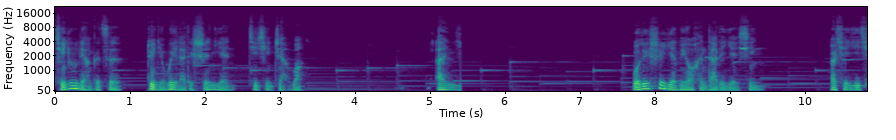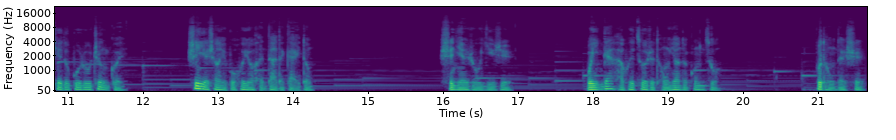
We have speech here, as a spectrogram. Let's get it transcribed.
请用两个字对你未来的十年进行展望。安逸。我对事业没有很大的野心，而且一切都步入正轨，事业上也不会有很大的改动。十年如一日，我应该还会做着同样的工作。不同的是，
